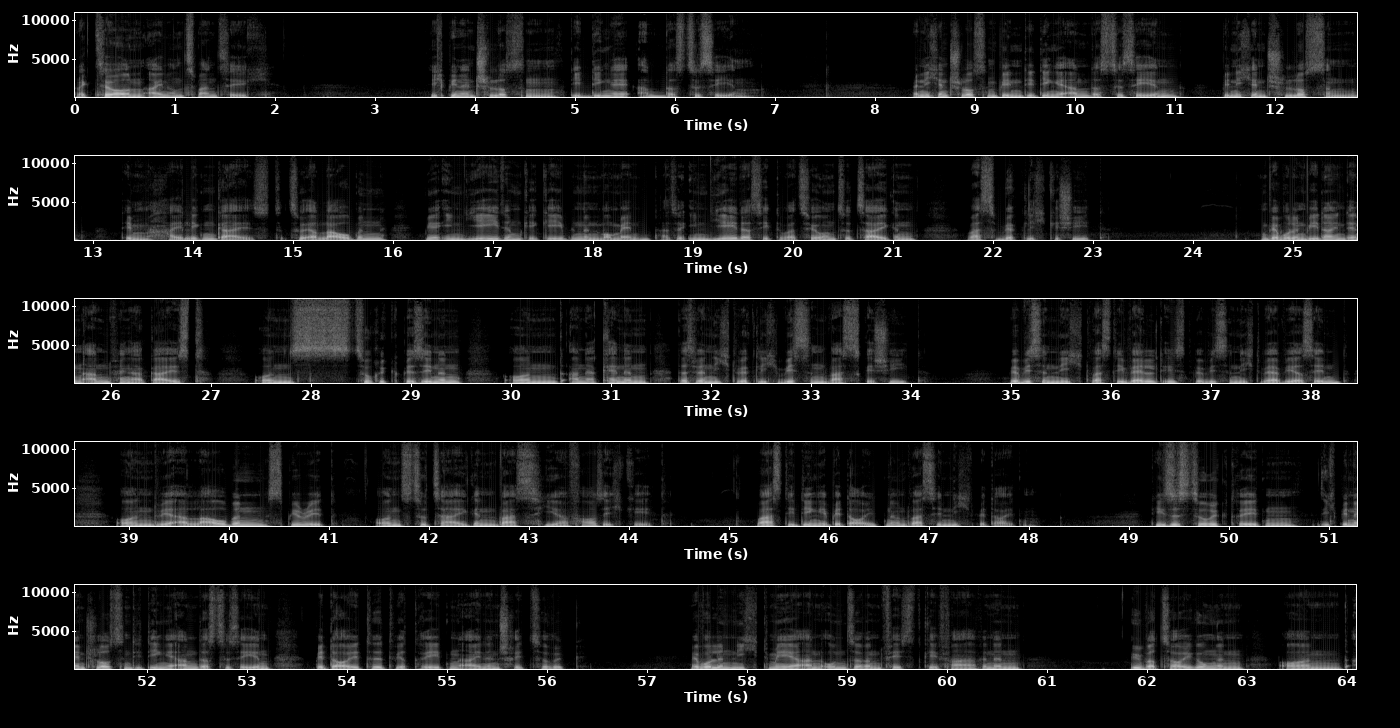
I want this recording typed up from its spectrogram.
Lektion 21. Ich bin entschlossen, die Dinge anders zu sehen. Wenn ich entschlossen bin, die Dinge anders zu sehen, bin ich entschlossen, dem Heiligen Geist zu erlauben, mir in jedem gegebenen Moment, also in jeder Situation zu zeigen, was wirklich geschieht. Und wir wollen wieder in den Anfängergeist uns zurückbesinnen und anerkennen, dass wir nicht wirklich wissen, was geschieht. Wir wissen nicht, was die Welt ist, wir wissen nicht, wer wir sind und wir erlauben Spirit uns zu zeigen, was hier vor sich geht, was die Dinge bedeuten und was sie nicht bedeuten. Dieses Zurücktreten, ich bin entschlossen, die Dinge anders zu sehen, bedeutet, wir treten einen Schritt zurück wir wollen nicht mehr an unseren festgefahrenen Überzeugungen und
